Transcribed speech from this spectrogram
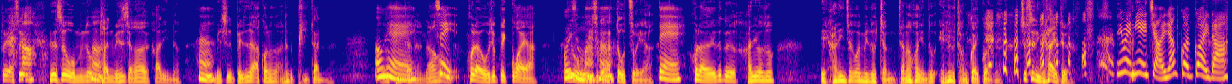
对啊，所以那时候我们我们团每次讲到哈林呢，嗯。每次每次阿光啊那个皮蛋，那个皮蛋，OK，啊，然后后来我就被怪啊，为什么一直跟他哈斗嘴啊。对，后来那个韩立光说：“哎，韩林在外面都讲讲到坏眼说，哎，那个团怪怪的，就是你害的。因为你也讲人家怪怪的、啊，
